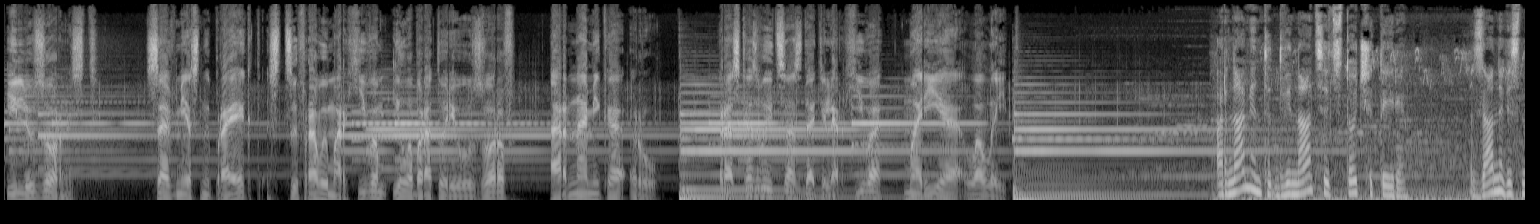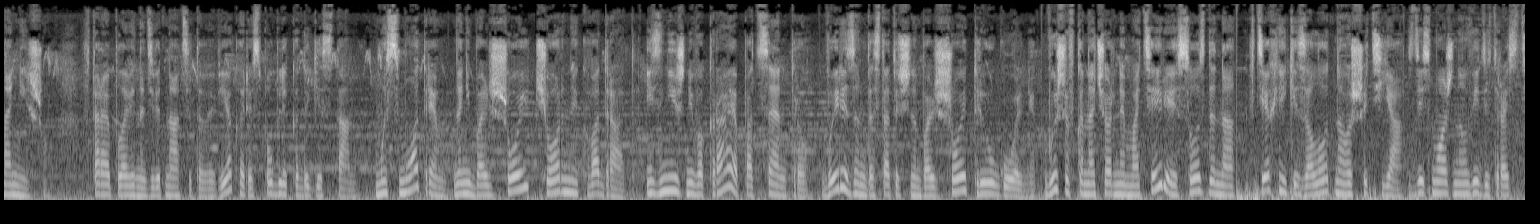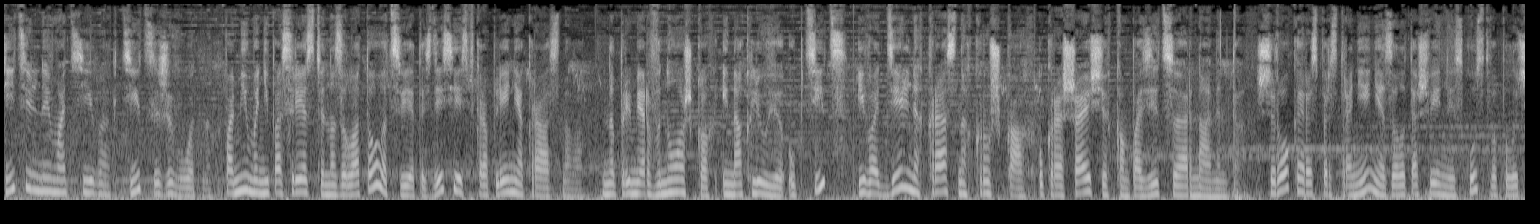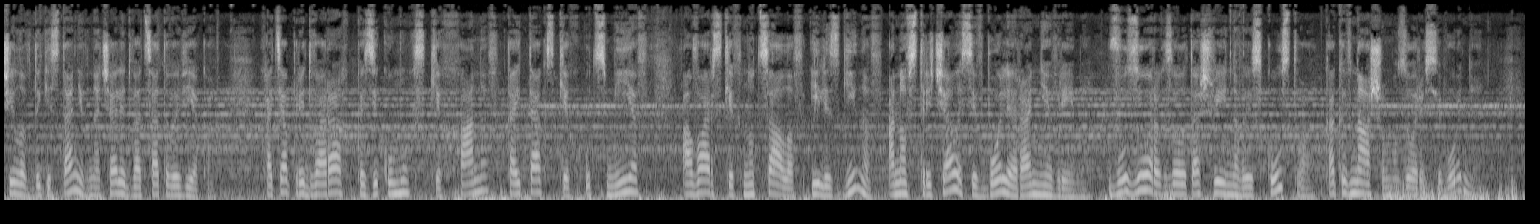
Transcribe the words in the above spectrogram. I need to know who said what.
Speaker 1: Иллюзорность. Совместный проект с цифровым архивом и лабораторией узоров Орнамика.ру. Рассказывает создатель архива Мария Лалейт.
Speaker 2: Орнамент 12104. Занавес на нишу вторая половина 19 века, Республика Дагестан. Мы смотрим на небольшой черный квадрат. Из нижнего края по центру вырезан достаточно большой треугольник. Вышивка на черной материи создана в технике золотного шитья. Здесь можно увидеть растительные мотивы, птиц и животных. Помимо непосредственно золотого цвета, здесь есть вкрапление красного. Например, в ножках и на клюве у птиц и в отдельных красных кружках, украшающих композицию орнамента. Широкое распространение золотошвейное искусство получило в Дагестане в начале 20 века, хотя при дворах казикумухских ханов, кайтакских уцмиев, аварских нуцалов и лезгинов оно встречалось и в более раннее время. В узорах золотошвейного искусства, как и в нашем узоре сегодня,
